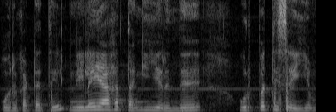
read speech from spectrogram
ஒரு கட்டத்தில் நிலையாக தங்கியிருந்து உற்பத்தி செய்யும்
